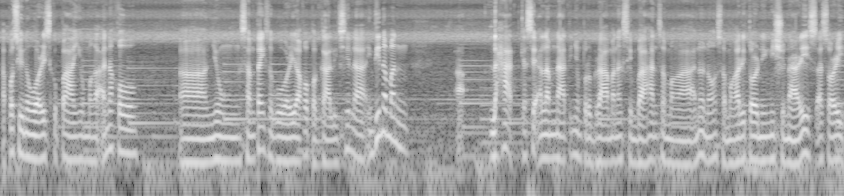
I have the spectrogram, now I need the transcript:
Tapos yun worries ko pa yung mga anak ko, Ah, yung sometimes nag-worry ako pag college nila. Hindi naman ah, lahat kasi alam natin yung programa ng simbahan sa mga ano no, sa mga returning missionaries. Ah, sorry,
